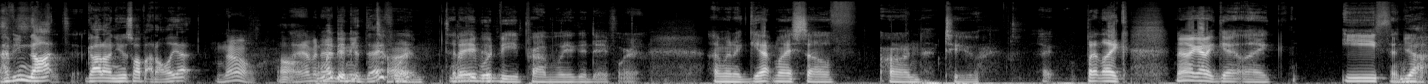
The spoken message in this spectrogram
Have you not got on Uniswap at all yet? No, Oh, I haven't it might had be a good day for it. Today be would good- be probably a good day for it. I'm gonna get myself on to, but like now I gotta get like ETH and Yeah,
